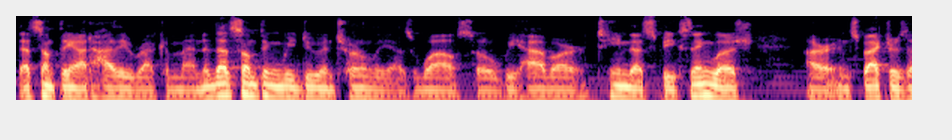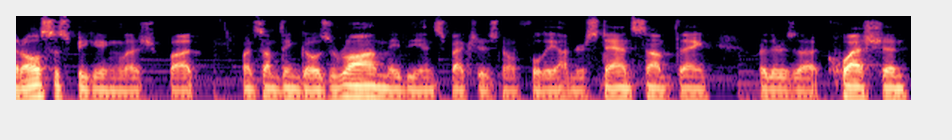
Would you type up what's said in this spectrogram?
that's something I'd highly recommend. And that's something we do internally as well. So we have our team that speaks English our inspectors that also speak English, but when something goes wrong, maybe inspectors don't fully understand something or there's a question,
